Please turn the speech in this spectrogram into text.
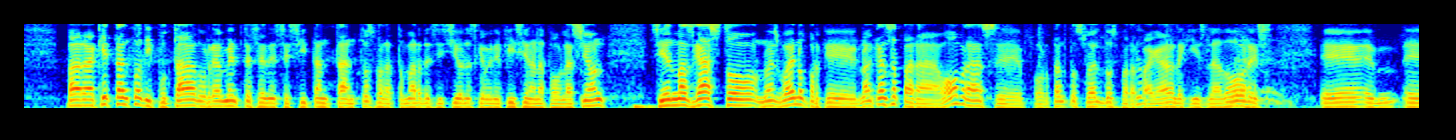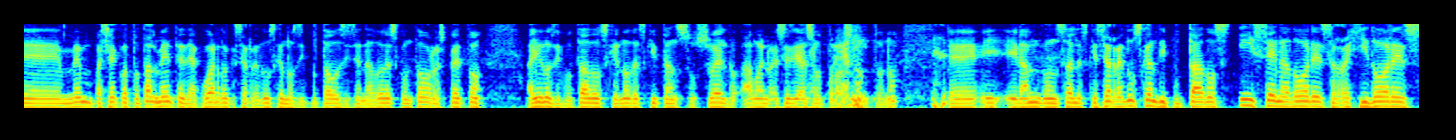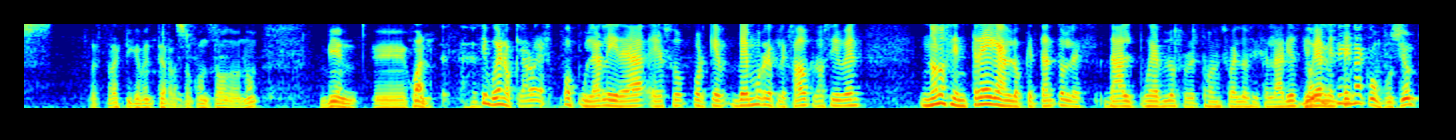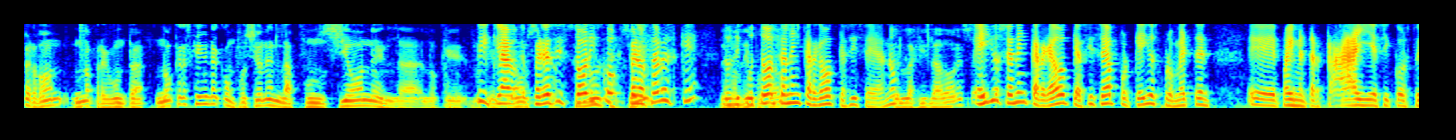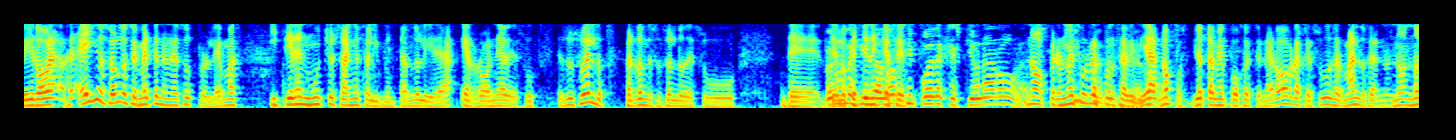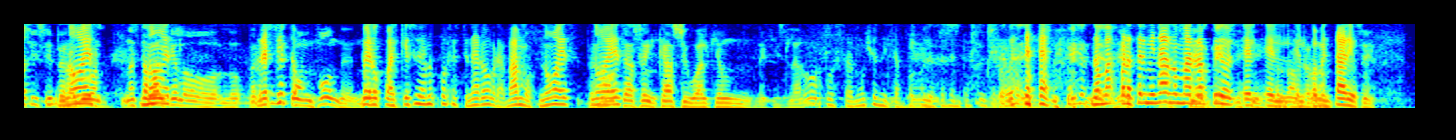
¿Para qué tanto diputado realmente se necesitan tantos para tomar decisiones que beneficien a la población? Si es más gasto, no es bueno porque no alcanza para obras, eh, por tantos sueldos para pagar a legisladores. Eh, em, eh, Memo Pacheco, totalmente de acuerdo que se reduzcan los diputados y senadores. Con todo respeto, hay unos diputados que no desquitan su sueldo. Ah, bueno, ese ya es otro asunto, ¿no? Eh, Irán González, que se reduzcan diputados y senadores, regidores, pues prácticamente arrasó con todo, ¿no? Bien, eh, Juan. Sí, bueno, claro, es popular la idea eso, porque vemos reflejado que no sirven, no nos entregan lo que tanto les da al pueblo, sobre todo en sueldos y salarios. Y ¿No crees que hay una confusión, perdón, una pregunta? ¿No crees que hay una confusión en la función, en la, lo que... lo sí, que claro, pero es histórico. Sí. Pero ¿sabes qué? Los, los diputados se han encargado que así sea, ¿no? los legisladores? Ellos se han encargado que así sea porque ellos prometen eh, pavimentar calles y construir obras. O sea, ellos solo se meten en esos problemas y tienen muchos años alimentando la idea errónea de su, de su sueldo, perdón, de su sueldo, de su de, lo que tienen que hacer. sí puede gestionar obras. No, pero no es su puede, responsabilidad. pero- No, pues yo también puedo gestionar obras, Jesús, Armando. O sea, no, no, Sí, sí, pero no digo, es. no está no mal es- que lo... lo- pero sí se repito, confunden, ¿no? Pero cualquier ciudadano puede gestionar obra. Vamos, no es. Pero no es te hacen caso igual que a un legislador. pues a muchos ni tampoco les hacen caso. pero- Nomás, para terminar, nomás Sí, ok, rápido el, el- perdón, comentario.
